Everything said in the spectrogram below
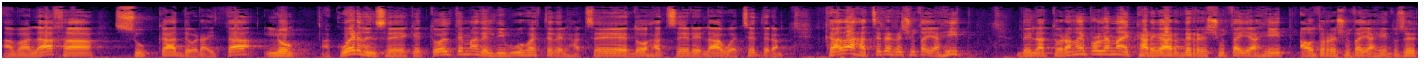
abalaja sukkah de oraita lo. Acuérdense que todo el tema del dibujo este del hatzer, dos hatzer, el agua, etcétera, cada hatzer es reshuta yahid. De la Torah no hay problema de cargar de reshuta yahid a otro reshuta yahid. Entonces,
